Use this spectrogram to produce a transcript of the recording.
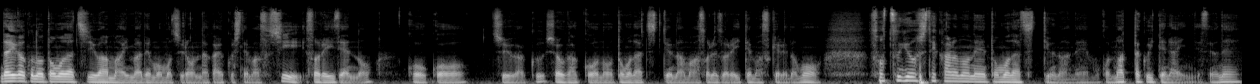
大学の友達はまあ今でももちろん仲良くしてますしそれ以前の高校中学小学校の友達っていうのはまあそれぞれいてますけれども卒業してからのね友達っていうのはねもうこれ全くいてないんですよね。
